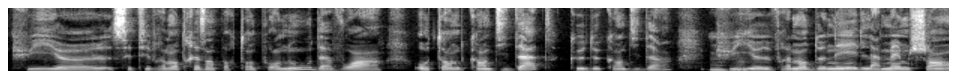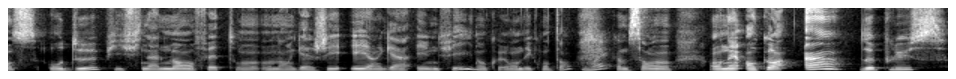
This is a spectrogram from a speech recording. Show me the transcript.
Puis c'était vraiment très important pour nous d'avoir autant de candidates que de candidats, mhm. puis vraiment donner la même chance aux deux. Puis finalement, en fait, on, a engagé et un gars et une fille, donc on est content. Comme ça, on, on, est encore un de plus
